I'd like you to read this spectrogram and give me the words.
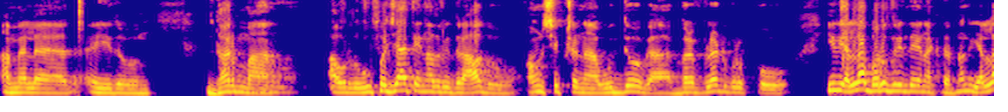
ಆಮೇಲೆ ಇದು ಧರ್ಮ. ಅವ್ರದ್ದು ಉಪಜಾತಿ ಏನಾದರೂ ಇದ್ರೆ ಅದು, ಅವನ ಶಿಕ್ಷಣ, ಉದ್ಯೋಗ ಬ್ಲಡ್ ಗ್ರೂಪು ಇವೆಲ್ಲ ಬರೋದ್ರಿಂದ ಏನಾಗ್ತದೆ ಅಂದ್ರೆ ಎಲ್ಲ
